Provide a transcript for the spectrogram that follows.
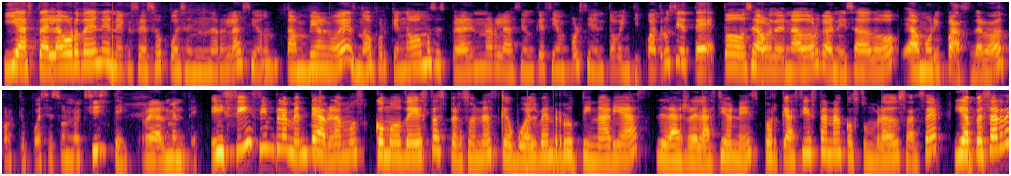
Y hasta el orden en exceso, pues en una relación también lo es, ¿no? Porque no vamos a esperar en una relación que 100% 24/7 todo sea ordenado, organizado, amor y paz, ¿verdad? Porque pues eso no existe realmente. Y sí, simplemente hablamos como de estas personas que vuelven rutinarias las relaciones porque así están acostumbrados a hacer y a pesar de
